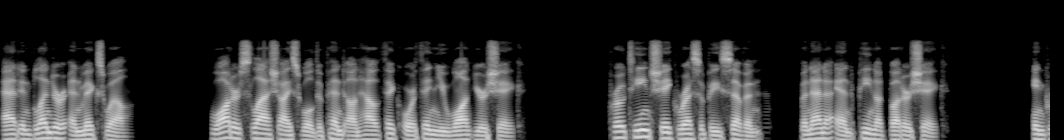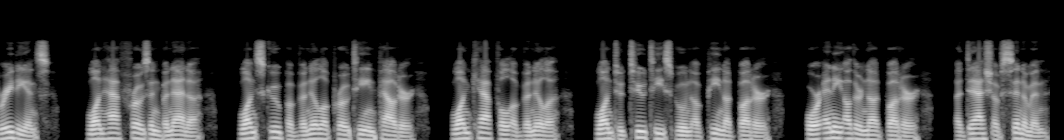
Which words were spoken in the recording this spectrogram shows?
Add in blender and mix well. Water slash ice will depend on how thick or thin you want your shake. Protein shake recipe 7, banana and peanut butter shake. Ingredients, 1 half frozen banana, 1 scoop of vanilla protein powder, 1 capful of vanilla, 1 to 2 teaspoon of peanut butter, or any other nut butter, a dash of cinnamon,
